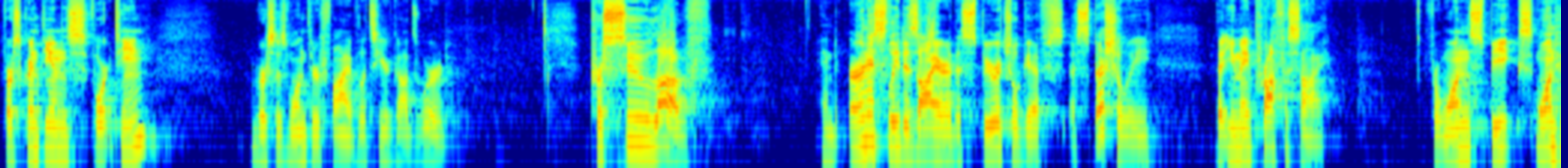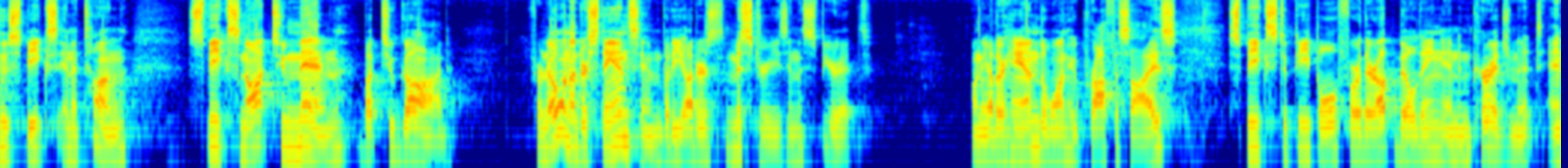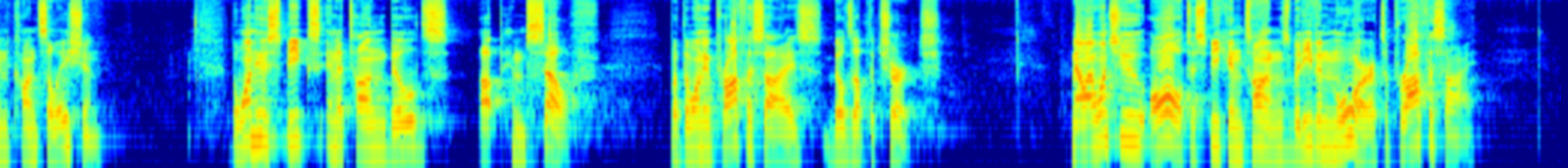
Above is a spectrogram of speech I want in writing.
1 Corinthians 14 verses 1 through 5. Let's hear God's word. Pursue love and earnestly desire the spiritual gifts, especially that you may prophesy. For one speaks, one who speaks in a tongue speaks not to men, but to God. For no one understands him, but he utters mysteries in the Spirit. On the other hand, the one who prophesies speaks to people for their upbuilding and encouragement and consolation. The one who speaks in a tongue builds up himself, but the one who prophesies builds up the church. Now, I want you all to speak in tongues, but even more to prophesy.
